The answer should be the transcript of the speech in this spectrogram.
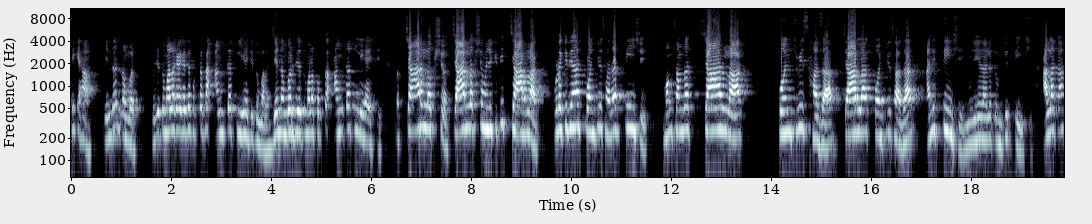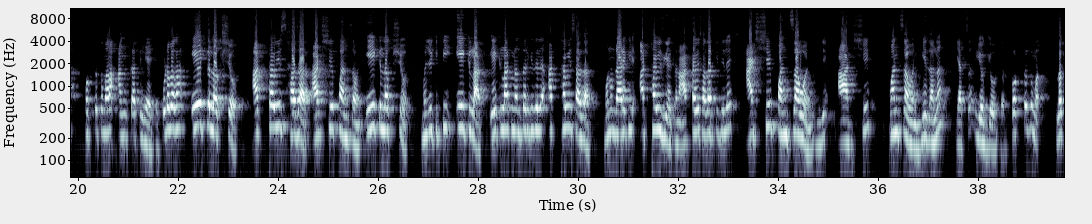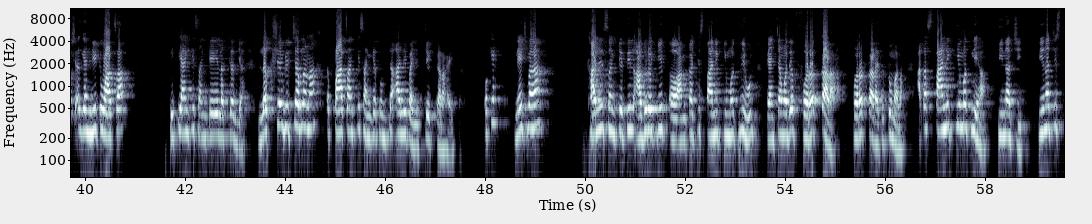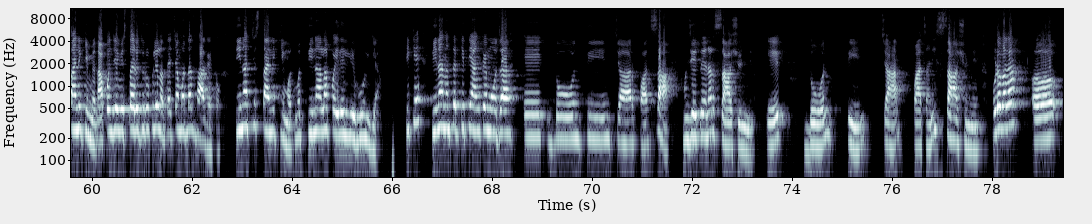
ठीक आहे. हा. इन द नंबर्स म्हणजे तुम्हाला काय करायचं फक्त आता अंकात लिहायचे तुम्हाला. जे नंबर दिले तुम्हाला फक्त अंकात लिहायचे. मग चार लक्ष. चार लक्ष म्हणजे किती? चार लाख. पुढे किती येणार? पंचवीस हजार तीनशे. मग समजा चार लाख पंचवीस हजार चार लाख पंचवीस हजार आणि तीनशे. म्हणजे हे झाले तुमचे तीनशे. आला का? फक्त तुम्हाला अंकात लिहायचे. पुढे बघा एक लक्ष अठ्ठावीस हजार आठशे पंचावन्न. एक लक्ष म्हणजे किती? एक लाख. एक लाख नंतर किती दिले? अठ्ठावीस हजार. म्हणून डायरेक्टली अठ्ठावीस घ्यायचं ना. अठ्ठावीस हजार किती दिले? आठशे पंचावन्न. म्हणजे आठशे पंचावन्न. हे झालं याचं योग्य उत्तर. फक्त तुम्हाला लक्षात घ्या नीट वाचा. किती अंकी संख्या हे लक्षात घ्या. लक्ष विचारलं ना तर पाच अंकी संख्या तुमच्या आली पाहिजे. चेक करा आहे का? ओके नेक्स्ट बघा. खालील संख्येतील अधोरेखित अंकाची स्थानिक किंमत लिहून त्यांच्यामध्ये फरक काढा. फरक काढायचा तुम्हाला. आता स्थानिक किंमत लिहा तिनाची. तिनाची स्थानिक किंमत. आपण जे विस्तारित रूप लिहिलं त्याच्यामधलाच भाग येतो तिनाची स्थानिक किंमत. मग तिनाला पहिले लिहून घ्या. ठीक आहे? तिनानंतर किती अंक आहे मोजा? एक दोन तीन चार पाच सहा. म्हणजे इथे येणार सहा शून्य. एक दोन तीन चार पाच आणि सहा शून्य. पुढे बघा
